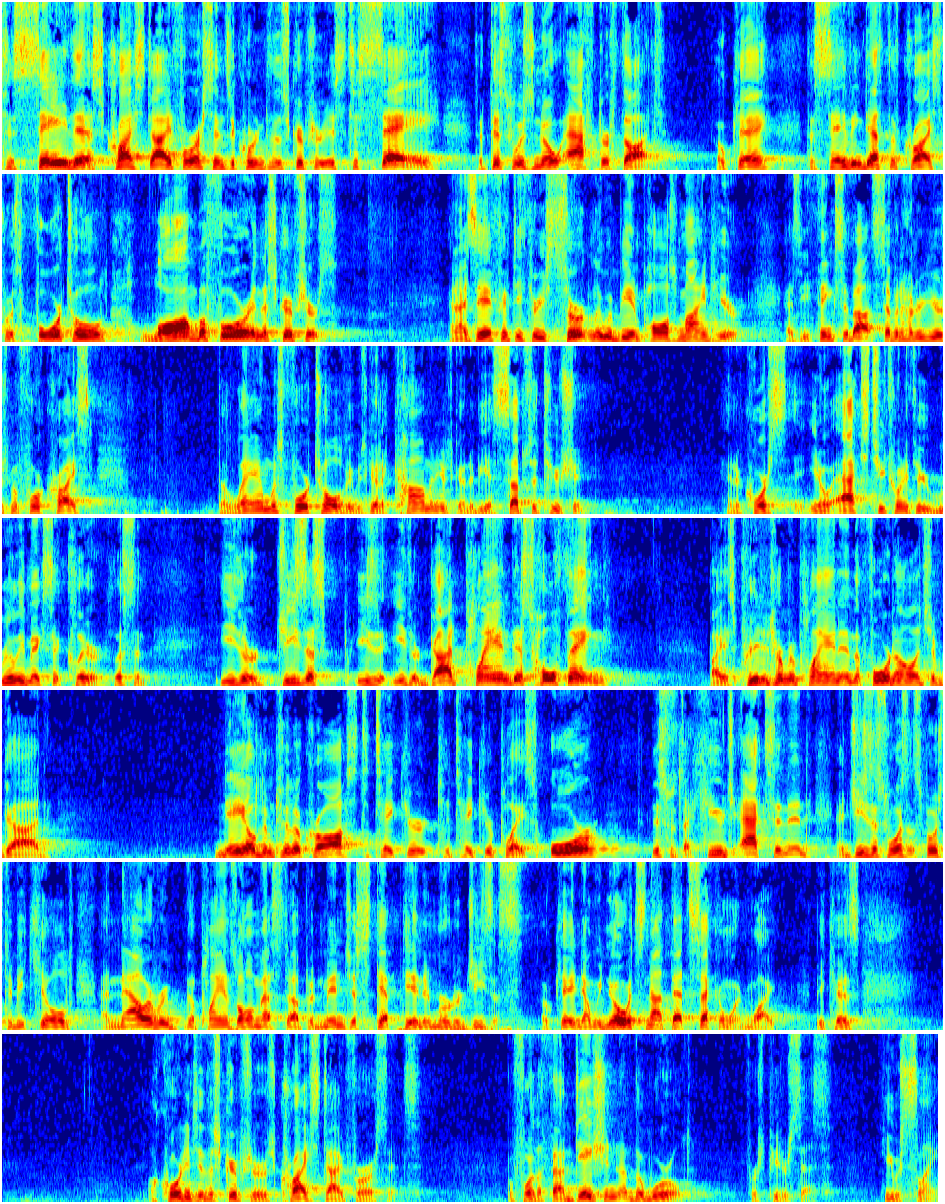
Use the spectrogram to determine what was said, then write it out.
To say this, Christ died for our sins according to the scripture, is to say that this was no afterthought, okay? The saving death of Christ was foretold long before in the scriptures. And Isaiah 53 certainly would be in Paul's mind here as he thinks about 700 years before Christ. The Lamb was foretold. He was going to come and he was going to be a substitution. And of course, you know, Acts 2.23 really makes it clear. Listen, either Jesus, either God planned this whole thing by his predetermined plan and the foreknowledge of God, nailed him to the cross to take your, to take your place, or this was a huge accident and Jesus wasn't supposed to be killed, and now every, the plan's all messed up and men just stepped in and murdered Jesus. Okay, now we know it's not that second one. Why? Because according to the scriptures, Christ died for our sins. Before the foundation of the world, First Peter says, he was slain.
